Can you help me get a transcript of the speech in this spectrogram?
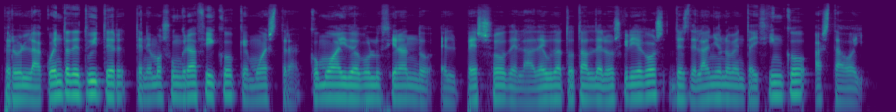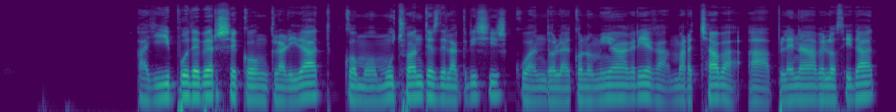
Pero en la cuenta de Twitter tenemos un gráfico que muestra cómo ha ido evolucionando el peso de la deuda total de los griegos desde el año 95 hasta hoy. Allí puede verse con claridad como mucho antes de la crisis, cuando la economía griega marchaba a plena velocidad,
